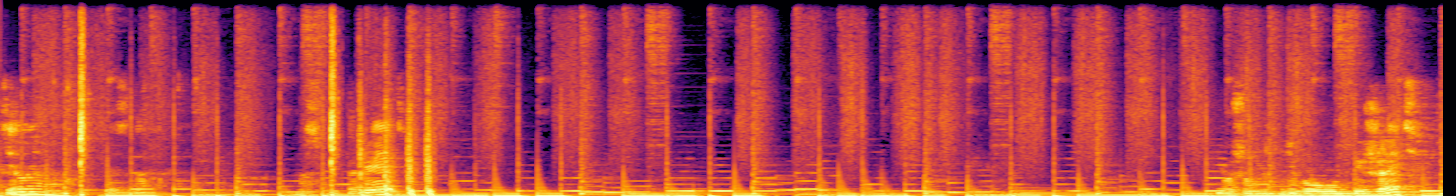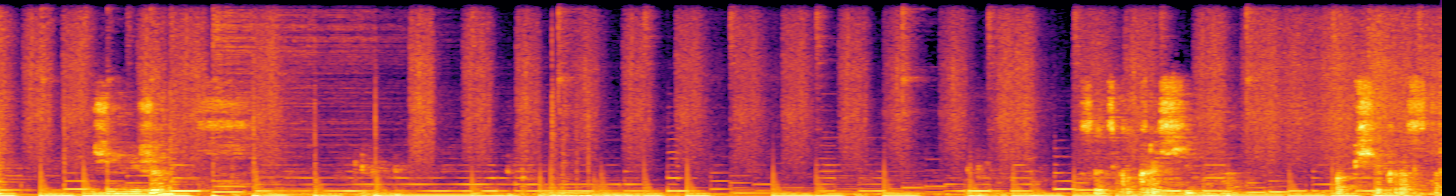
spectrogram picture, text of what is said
Сделаем. Знак. Повторяет. Можем от него убежать. Бежим, бежим. Кстати, как красиво? Вообще красота.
